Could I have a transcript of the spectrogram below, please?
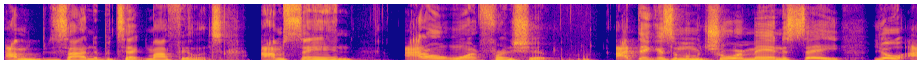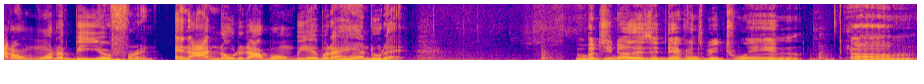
I'm deciding to protect my feelings. I'm saying I don't want friendship. I think it's a mature man to say, yo, I don't want to be your friend. And I know that I won't be able to handle that. But you know, there's a difference between um,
